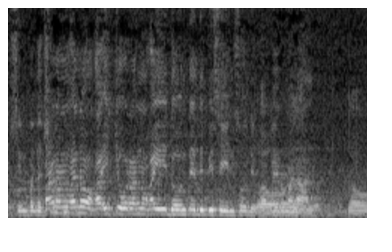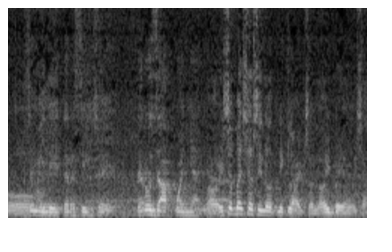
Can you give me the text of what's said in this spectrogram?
sino ba nag-shot Parang nito? ano, kaitsura nung kay Dante De Vicenzo, di ba? Oo. Pero malayo. Oo. Kasi may letter C siya eh. Pero Zap 1 yan. Oh, isa ba siya sinuot ni Clarkson o iba yung isa?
